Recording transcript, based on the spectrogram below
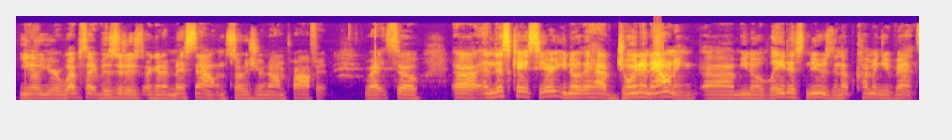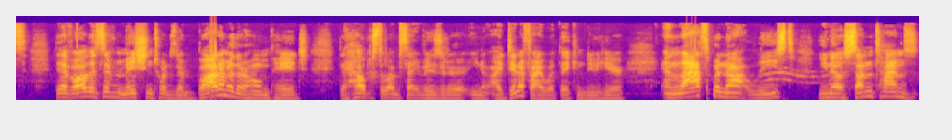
you know, your website visitors are going to miss out, and so is your nonprofit, right? So uh, in this case here, you know, they have join an outing, um, you know, latest news and upcoming events. They have all this information towards the bottom of their homepage that helps the website visitor, you know, identify what they can do here. And last but not least, you know, sometimes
